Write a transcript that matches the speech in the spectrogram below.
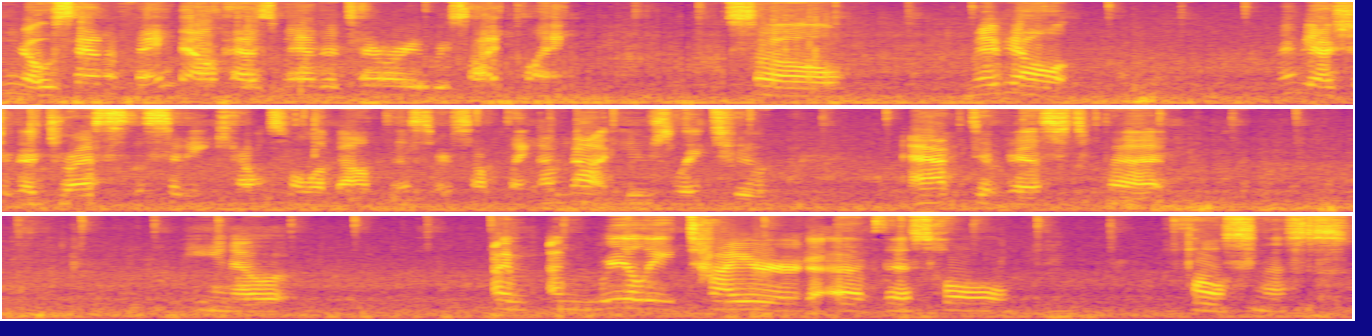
you know, Santa Fe now has mandatory recycling. So maybe I'll maybe I should address the city council about this or something. I'm not usually too activist, but you know, I'm I'm really tired of this whole falseness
